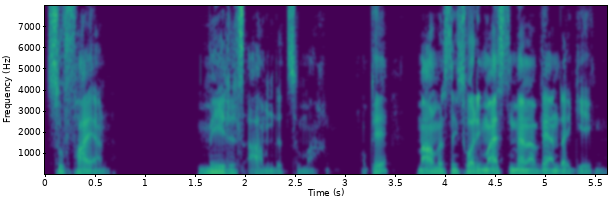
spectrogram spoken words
zu feiern. Mädelsabende zu machen. Okay? Machen wir uns nichts vor, die meisten Männer wären dagegen.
